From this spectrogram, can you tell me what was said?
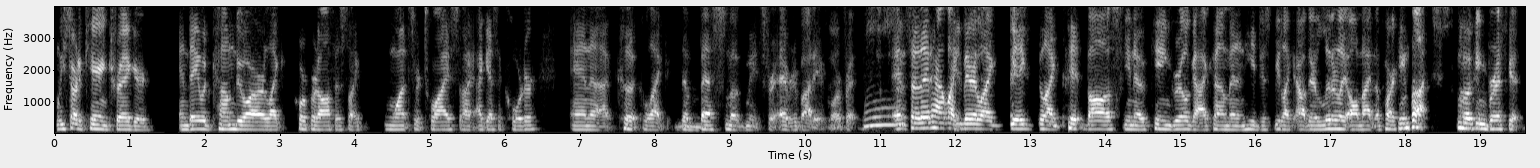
we started carrying Traeger, and they would come to our like corporate office like once or twice, I, I guess a quarter, and uh, cook like the Mm. best smoked meats for everybody at corporate. Mm. And so they'd have like their like big like pit boss, you know, king grill guy come in, and he'd just be like out there literally all night in the parking lot smoking brisket.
